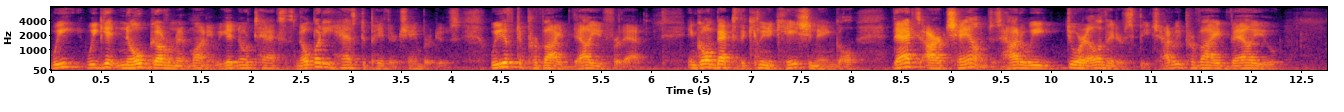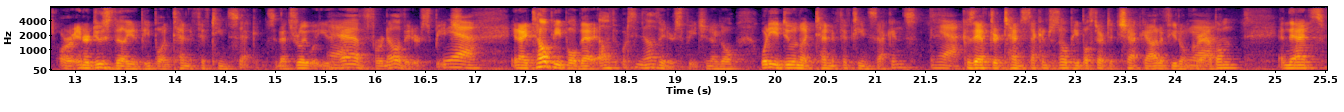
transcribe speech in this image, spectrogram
We we get no government money. We get no taxes. Nobody has to pay their chamber dues. We have to provide value for that. And going back to the communication angle, that's our challenge: is how do we do our elevator speech? How do we provide value? Or introduce value to people in 10 to 15 seconds. And that's really what you Yeah. have for an elevator speech. Yeah. And I tell people that, what's an elevator speech? And I go, what do you do in like 10 to 15 seconds? Yeah. Because after 10 seconds or so, people start to check out if you don't Yeah. grab them. And that's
